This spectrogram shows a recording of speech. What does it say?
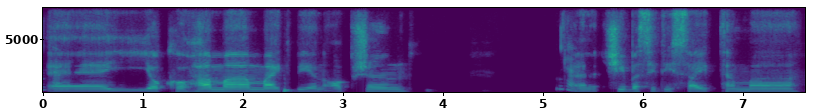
Okay. Uh, Yokohama might be an option. Okay. Uh, Chiba City, Saitama.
